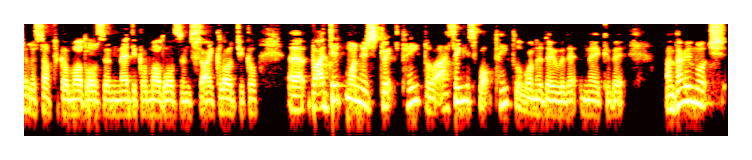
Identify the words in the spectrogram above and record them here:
philosophical models and medical models and psychological, uh, but I didn't want to restrict people. I think it's what people want to do with it and make of it. I'm very much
